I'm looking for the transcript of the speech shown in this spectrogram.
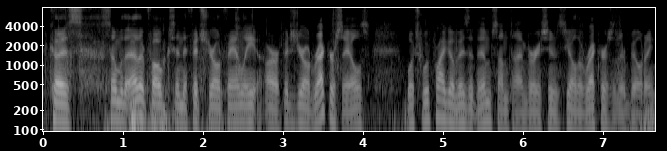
because some of the other folks in the Fitzgerald family are Fitzgerald Wrecker Sales, which we'll probably go visit them sometime very soon, see all the wreckers that they're building.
